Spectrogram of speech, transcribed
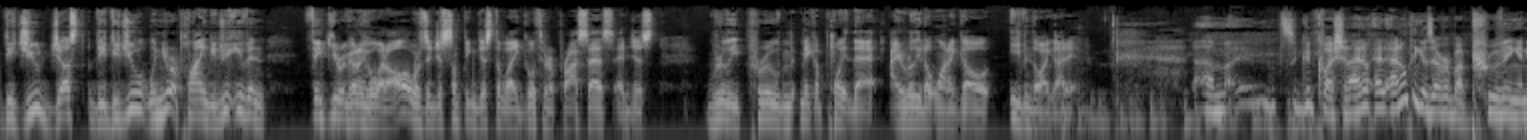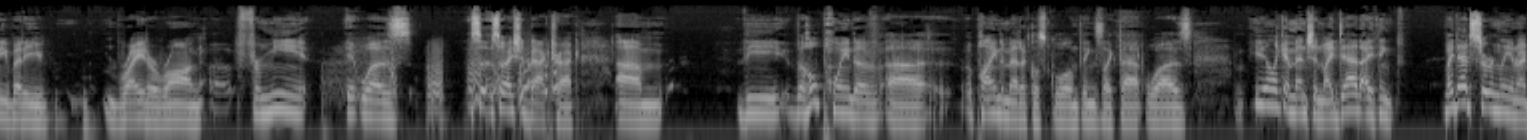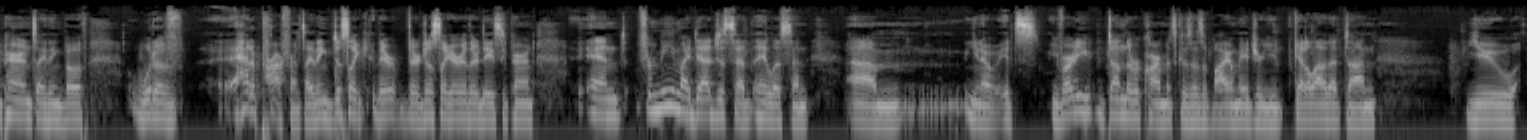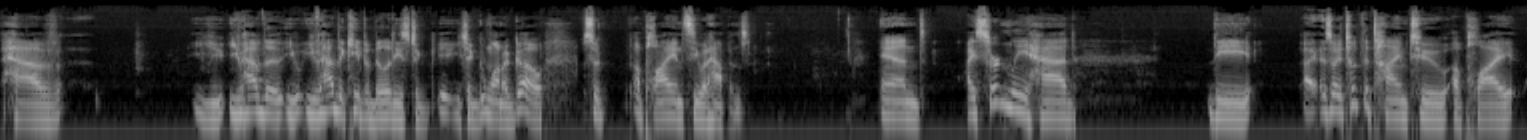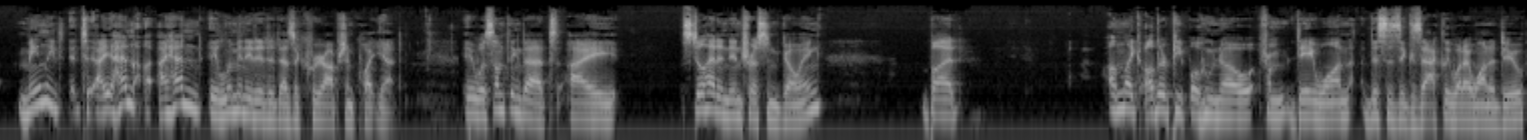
did you just, did, did you, when you were applying, did you even think you were going to go at all? Or was it just something just to like go through the process and just really prove, make a point that I really don't want to go even though I got in? It's a good question. I don't. I don't think it was ever about proving anybody right or wrong. Uh, For me, it was. So, so I should backtrack. Um, the the whole point of uh, applying to medical school and things like that was, you know, like I mentioned, my dad. I think my dad certainly and my parents. I think both would have had a preference. I think just like they're they're just like every other Desi parent. And for me, my dad just said, "Hey, listen." Um, you know, it's you've already done the requirements because as a bio major, you get a lot of that done. You have you you have the you you've had the capabilities to to want to go, so apply and see what happens. And I certainly had the I, so I took the time to apply mainly to, I hadn't I hadn't eliminated it as a career option quite yet. It was something that I still had an interest in going, but unlike other people who know from day one this is exactly what I want to do,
